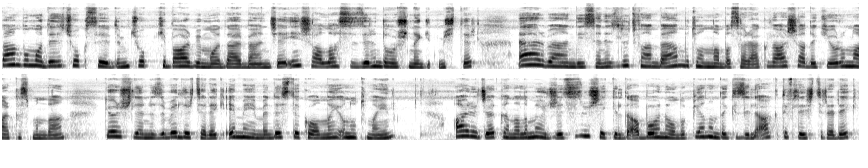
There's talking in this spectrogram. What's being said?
Ben bu modeli çok sevdim. Çok kibar bir model bence. İnşallah sizlerin de hoşuna gitmiştir. Eğer beğendiyseniz lütfen beğen butonuna basarak ve aşağıdaki yorumlar kısmından görüşlerinizi belirterek emeğime destek olmayı unutmayın. Ayrıca kanalıma ücretsiz bir şekilde abone olup yanındaki zili aktifleştirerek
